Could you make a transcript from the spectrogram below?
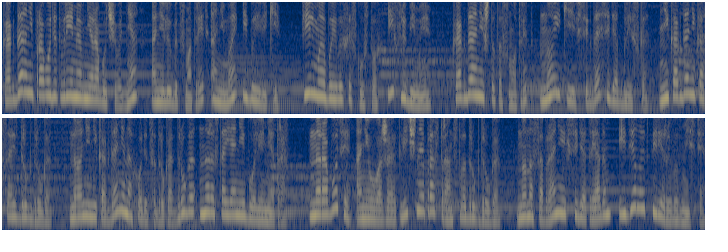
Когда они проводят время вне рабочего дня, они любят смотреть аниме и боевики. Фильмы о боевых искусствах – их любимые. Когда они что-то смотрят, но и Киев всегда сидят близко, никогда не касаясь друг друга, но они никогда не находятся друг от друга на расстоянии более метра. На работе они уважают личное пространство друг друга, но на собраниях сидят рядом и делают перерывы вместе.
